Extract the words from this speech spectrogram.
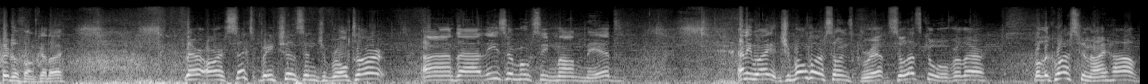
Who'd have thunk it, eh? There are six beaches in Gibraltar, and uh, these are mostly man-made. Anyway, Gibraltar sounds great, so let's go over there. But the question I have,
